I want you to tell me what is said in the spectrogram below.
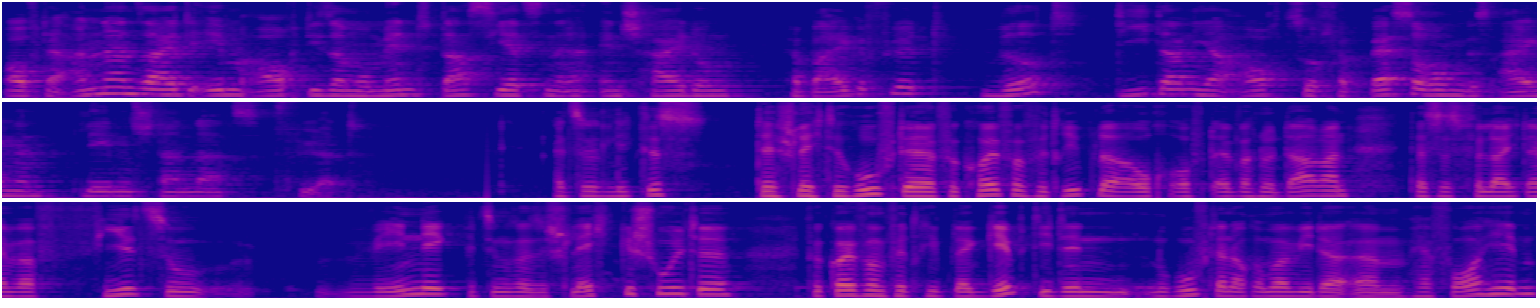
auf der anderen Seite eben auch dieser Moment, dass jetzt eine Entscheidung herbeigeführt wird, die dann ja auch zur Verbesserung des eigenen Lebensstandards führt. Also liegt es der schlechte Ruf der Verkäufer, Vertriebler auch oft einfach nur daran, dass es vielleicht einfach viel zu wenig bzw. schlecht geschulte Verkäufer und Vertriebler gibt, die den Ruf dann auch immer wieder ähm, hervorheben?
